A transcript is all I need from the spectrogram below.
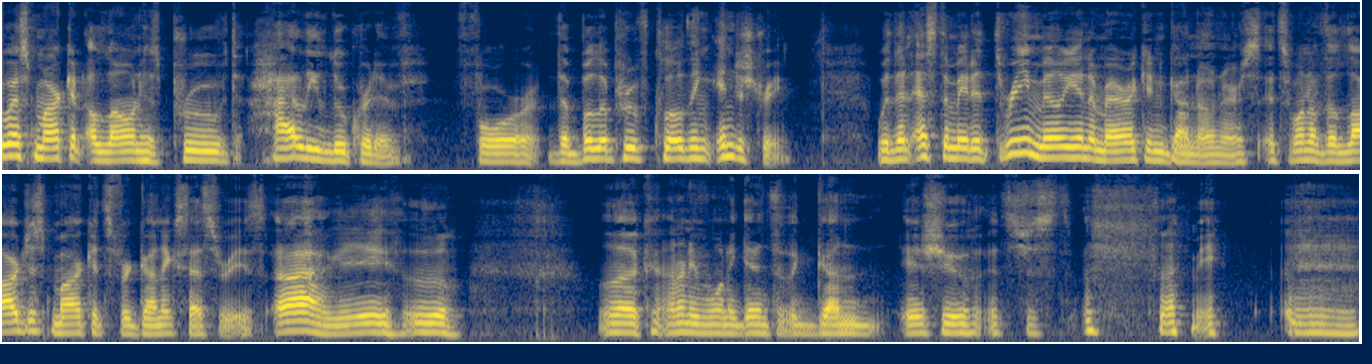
US market alone has proved highly lucrative for the bulletproof clothing industry. With an estimated 3 million American gun owners, it's one of the largest markets for gun accessories. Ah, ugh. Look, I don't even want to get into the gun issue. It's just, I mean,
